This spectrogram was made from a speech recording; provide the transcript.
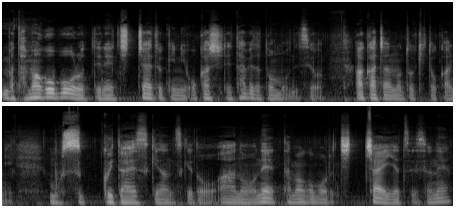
まあ、卵ボーロってね、ちっちゃい時にお菓子で食べたと思うんですよ。赤ちゃんの時とかに。もうすっごい大好きなんですけど、あのね、卵ボーロちっちゃいやつですよね。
